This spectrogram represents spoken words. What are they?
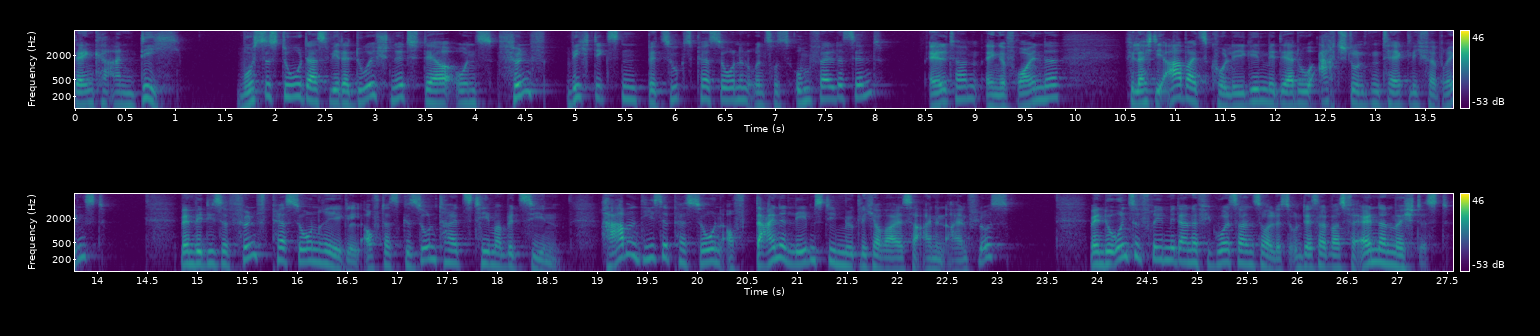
Denke an dich. Wusstest du, dass wir der Durchschnitt der uns fünf wichtigsten Bezugspersonen unseres Umfeldes sind? Eltern, enge Freunde, vielleicht die Arbeitskollegin, mit der du acht Stunden täglich verbringst? Wenn wir diese Fünf-Personen-Regel auf das Gesundheitsthema beziehen, haben diese Personen auf deinen Lebensstil möglicherweise einen Einfluss? Wenn du unzufrieden mit deiner Figur sein solltest und deshalb was verändern möchtest,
